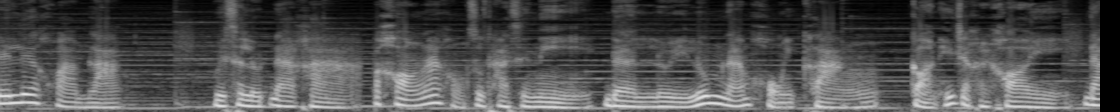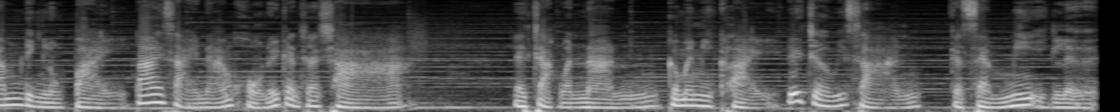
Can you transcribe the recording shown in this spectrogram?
ได้เลือกความรัก วิสรุตนาคา ประคองร่างของสุทาสินี เดินลุยลุ่มน้ำโขงอีกครั้ง ก่อนที่จะค่อยๆดำดิ่งลงไป ใต้สายน้ำโขงด้วยกันช้าๆ และจากวันนั้นก็ไม่มีใครได้เจอวิสารกับแซมมี่อีกเลย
